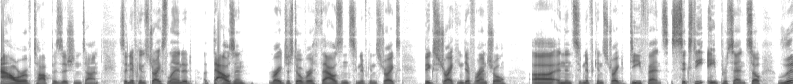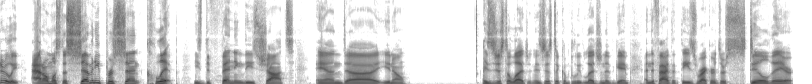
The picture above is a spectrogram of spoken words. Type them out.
hour of top position time. Significant strikes landed, a thousand, right? Just over a thousand significant strikes. Big striking differential. Uh, and then significant strike defense, 68%. So literally at almost a 70% clip, he's defending these shots. And, uh, you know, is just a legend. Is just a complete legend of the game. And the fact that these records are still there,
